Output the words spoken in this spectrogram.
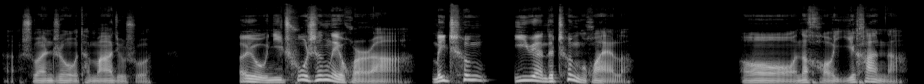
啊，说完之后他妈就说：“哎呦，你出生那会儿啊，没称，医院的秤坏了。”哦，那好遗憾呐。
